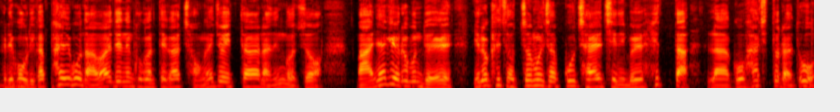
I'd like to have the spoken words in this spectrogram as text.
그리고 우리가 팔고 나와야 되는 구간대가 정해져 있다라는 거죠. 만약에 여러분들 이렇게 저점을 잡고 잘 진입을 했다라고 하시더라도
